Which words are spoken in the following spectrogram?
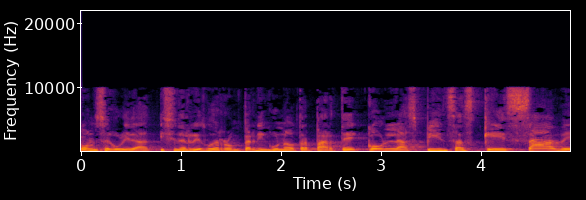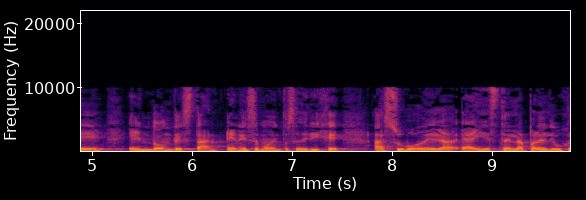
con seguridad y sin el riesgo de romper ninguna otra parte, con las pinzas que sabe en dónde están. En ese momento se dirige a su bodega, ahí está en la pared el dibujo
